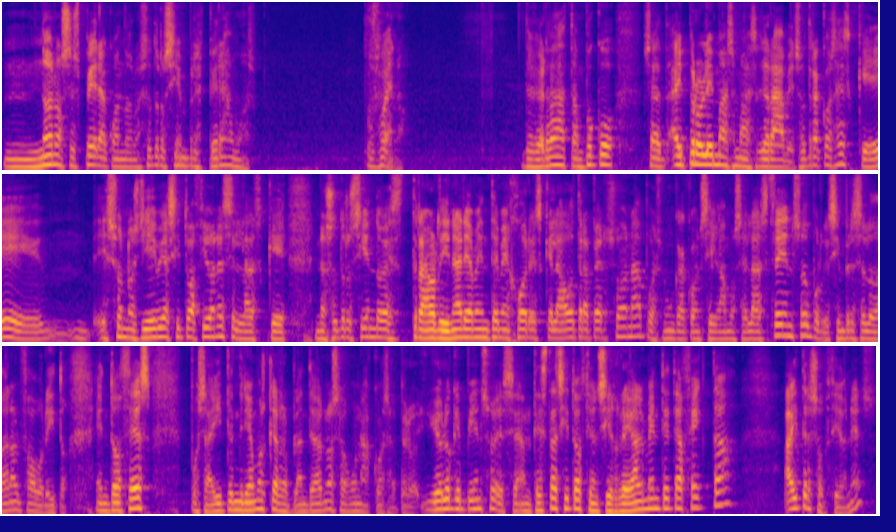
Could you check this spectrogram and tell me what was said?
mm, no nos espera cuando nosotros siempre esperamos. Pues bueno, de verdad, tampoco, o sea, hay problemas más graves. Otra cosa es que eso nos lleve a situaciones en las que nosotros siendo extraordinariamente mejores que la otra persona, pues nunca consigamos el ascenso porque siempre se lo dan al favorito. Entonces, pues ahí tendríamos que replantearnos alguna cosa. Pero yo lo que pienso es, ante esta situación, si realmente te afecta, hay tres opciones.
